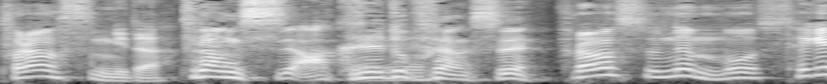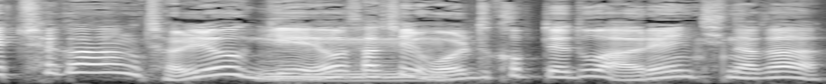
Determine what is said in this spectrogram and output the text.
프랑스입니다. 프랑스. 아, 그래도 프랑스. 프랑스는 뭐 세계 최강 전력이에요. 음. 사실 월드컵 때도 아르헨티나가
